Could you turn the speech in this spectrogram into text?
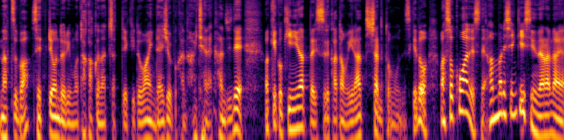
夏場、設定温度よりも高くなっちゃってるけど、ワイン大丈夫かなみたいな感じで、まあ、結構気になったりする方もいらっしゃると思うんですけど、まあ、そこはですね、あんまり神経質にならな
